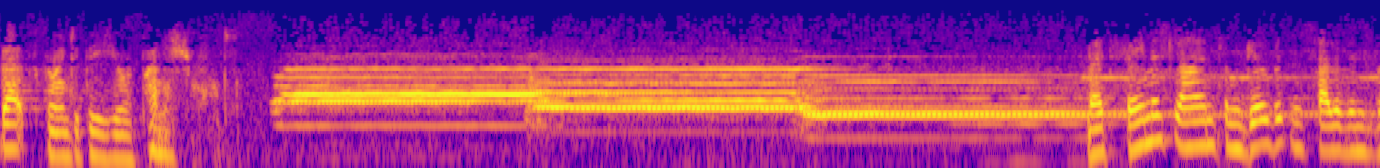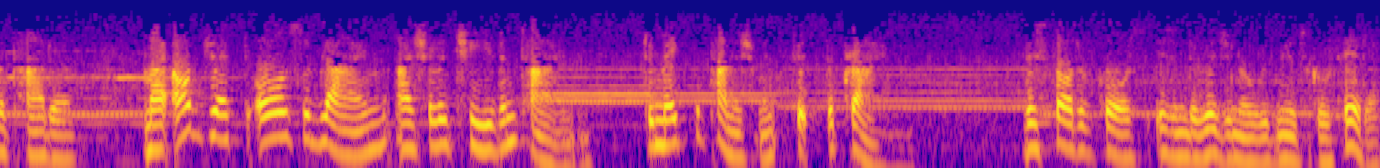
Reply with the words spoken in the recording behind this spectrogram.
that's going to be your punishment. That famous line from Gilbert and Sullivan's Mikado. My object all sublime I shall achieve in time to make the punishment fit the crime. This thought, of course, isn't original with musical theater.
